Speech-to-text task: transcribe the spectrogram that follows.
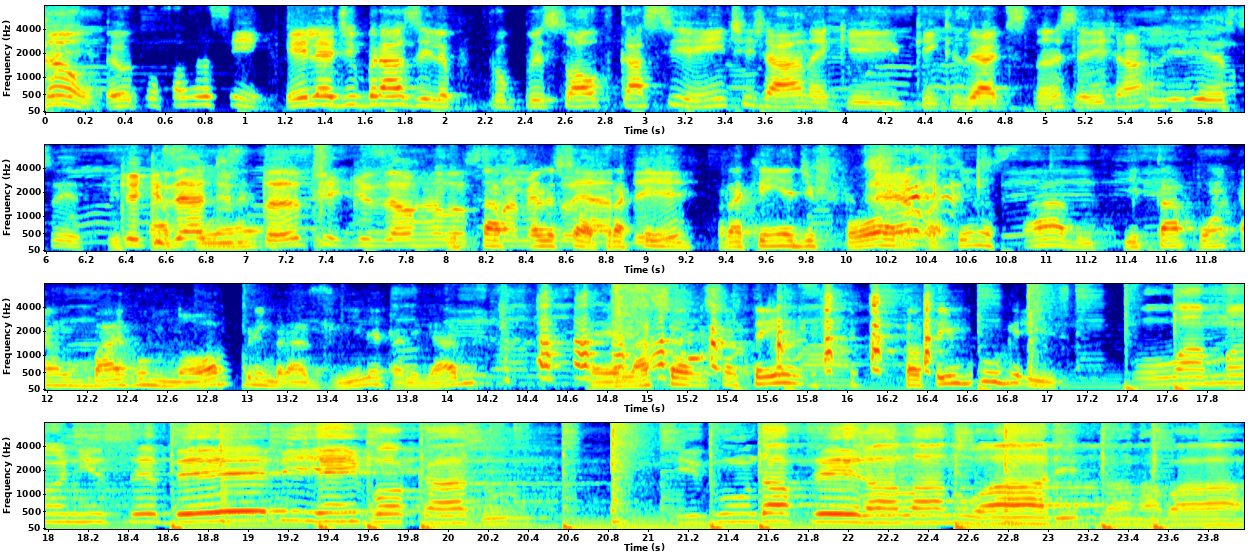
Não, eu tô falando assim, ele é de Brasília, pro pessoal ficar ciente já, né? Que quem quiser a distância aí já. Isso, isso. Quem quiser a Itapuã é- distância, quem quiser um Itapuã, olha relacionamento só, pra quem, pra quem é de fora, pra quem não sabe, Itapuã é um bairro nobre em Brasília, tá ligado? É, lá só, só tem, só tem burguês. Vou amanhecer, baby, invocado. Segunda-feira lá no Aritanabá.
